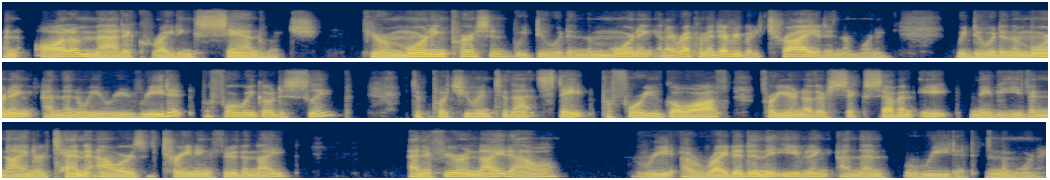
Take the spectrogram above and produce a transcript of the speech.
an automatic writing sandwich. If you're a morning person, we do it in the morning. And I recommend everybody try it in the morning. We do it in the morning and then we reread it before we go to sleep to put you into that state before you go off for your another six, seven, eight, maybe even nine or 10 hours of training through the night. And if you're a night owl, re- uh, write it in the evening and then read it in the morning.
